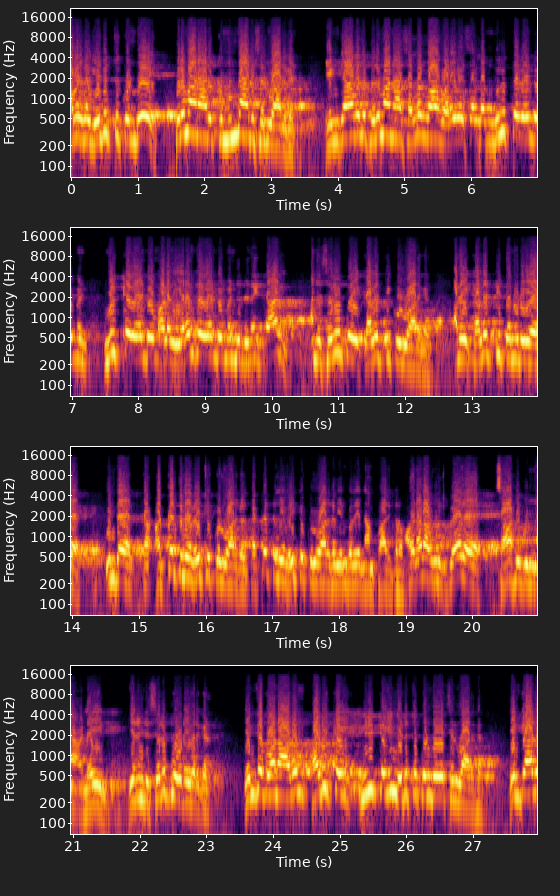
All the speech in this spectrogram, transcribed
அவர்கள் எடுத்துக்கொண்டு பெருமானாருக்கு முன்னாடி செல்வார்கள். எங்காவது பெருமானார் ஸல்லல்லாஹு வரைவ செல்லம் நிறுத்த வேண்டும் நிற்க வேண்டும் அல்லது இறங்க வேண்டும் என்று நினைத்தால் அந்த செருப்பை கலட்டி கொள்வார்கள். அதை கலட்டி தன்னுடைய இந்த அக்கத்திலே வைத்துக் கொள்வார்கள். கக்கத்திலே வைத்துக் கொள்வார்கள் என்பதை நாம் பார்க்கிறோம். அதனால அவங்களுக்கு பேர சாஹிபுன்னா இரண்டு செருப்பு உடையவர்கள். எங்க போனாலும் படுக்கை விரிப்பையும் எடுத்துக்கொண்டே செல்வார்கள். எங்காத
